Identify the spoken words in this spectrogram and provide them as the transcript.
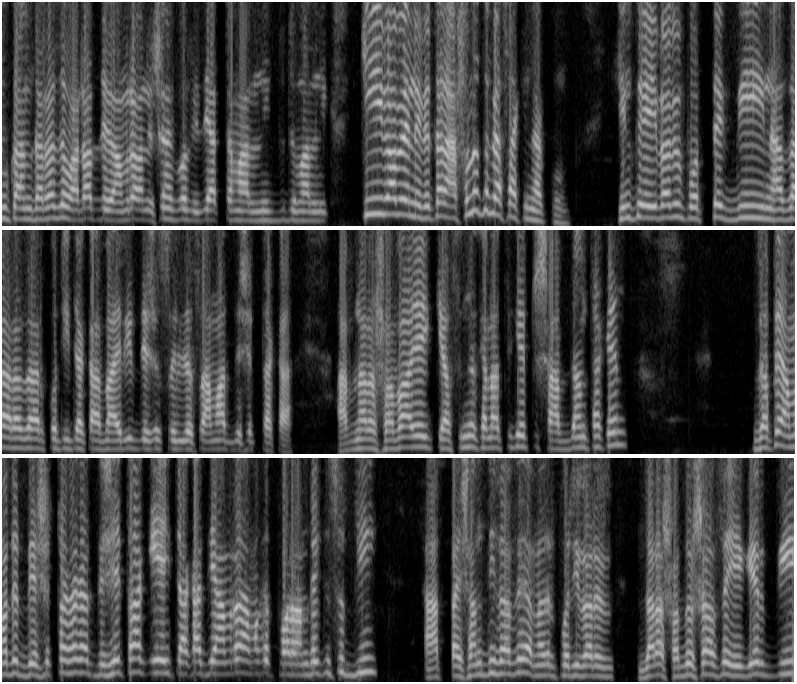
দোকানদাররা যে অর্ডার দেবে, আমরা অনেক সময় বলি যে, একটা মাল নিক, দুটো মাল নিক। কীভাবে নেবে? তার আসলে তো বেচা কিনা কম। কিন্তু এইভাবে প্রত্যেক দিন হাজার হাজার কোটি টাকা বাইরের দেশে চলে আমার দেশের টাকা। আপনারা সবাই এই ক্যাসিনো খেলা থেকে একটু সাবধান থাকেন, যাতে আমাদের দেশের টাকা দেশে থাক, এই টাকা দিয়ে আমরা আমাদের পরাণে কিছু দিই, আত্মায় শান্তি পাবে, আমাদের পরিবারের যারা সদস্য আছে, এগের দিই,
